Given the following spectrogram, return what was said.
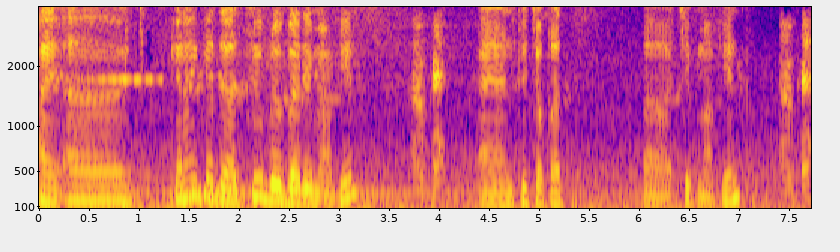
Hi, uh, can I get uh, two blueberry muffin Okay, and two chocolate uh, chip muffin okay.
